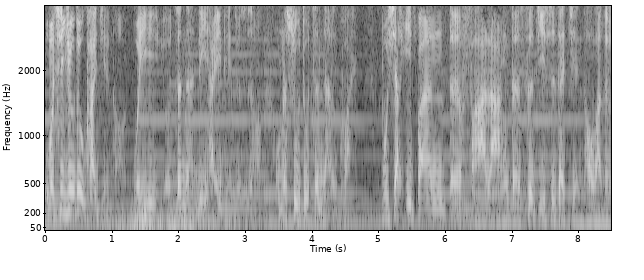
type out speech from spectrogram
我们 CQ 度快剪哈，唯一有真的很厉害一点就是哈，我们的速度真的很快，不像一般的发廊的设计师在剪头发的，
